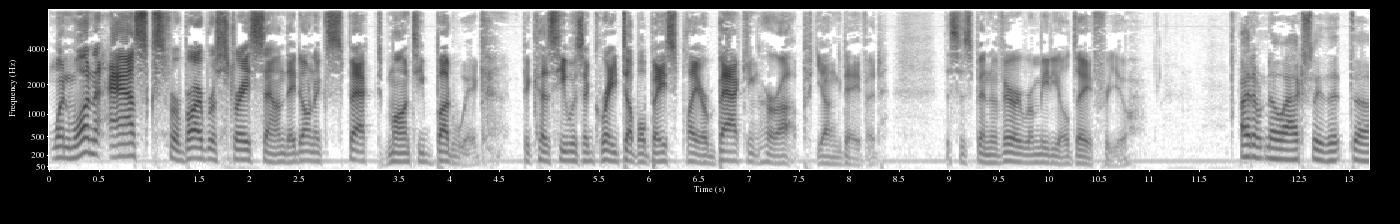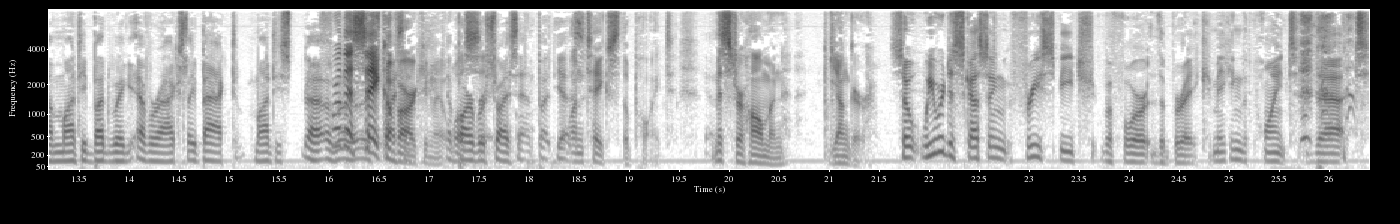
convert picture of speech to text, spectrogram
When one asks for Barbra Streisand, they don't expect Monty Budwig because he was a great double bass player backing her up, young David. This has been a very remedial day for you. I don't know actually that uh, Monty Budwig ever actually backed Monty. Uh, For uh, the sake of argument, uh, we'll Barbara say. Streisand. But yes, One takes the point. Mr. Hallman, younger. So we were discussing free speech before the break, making the point that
